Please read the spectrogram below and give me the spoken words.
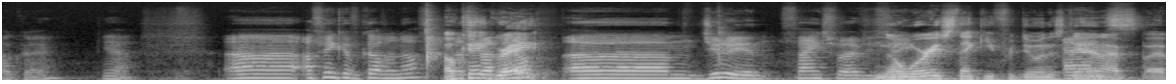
Okay. Yeah. Uh, I think I've got enough. Okay, great. Um, Julian, thanks for everything. No worries. Thank you for doing this, Dan. I, I,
